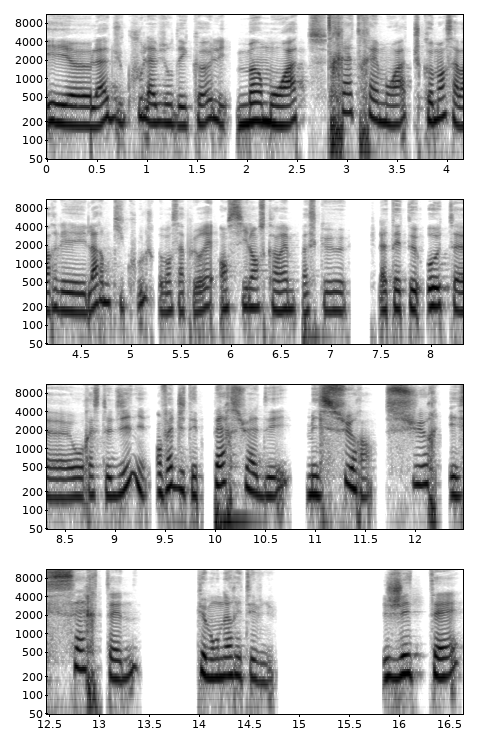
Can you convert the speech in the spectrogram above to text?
Et euh, là, du coup, l'avion décolle, main moite, très très moite. Je commence à avoir les larmes qui coulent, je commence à pleurer en silence quand même parce que la tête haute, euh, on reste digne. En fait, j'étais persuadée, mais sûre, hein, sûre et certaine que mon heure était venue. J'étais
